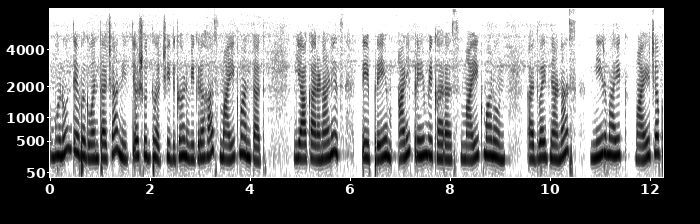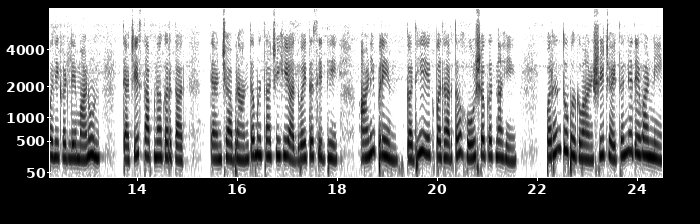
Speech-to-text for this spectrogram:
म्हणून ते भगवंताच्या नित्यशुद्ध चिदघण विग्रहास माईक मानतात. या कारणानेच ते प्रेम आणि प्रेम विकारास माईक मानून अद्वैज्ञानास निरमाईक मायेच्या पलीकडले मानून त्याची स्थापना करतात. त्यांच्या भ्रांतमताची ही अद्वैत सिद्धी आणि प्रेम कधी एक पदार्थ होऊ शकत नाही. परंतु भगवान श्री चैतन्य देवांनी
